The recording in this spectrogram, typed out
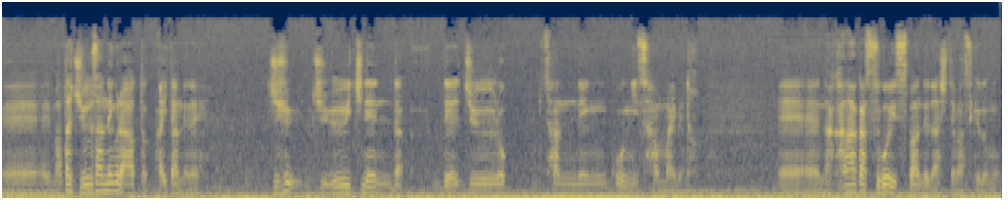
えーまた13年ぐらい空いたんでね。11年だで16、3年後に3枚目と。えーなかなかすごいスパンで出してますけども。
